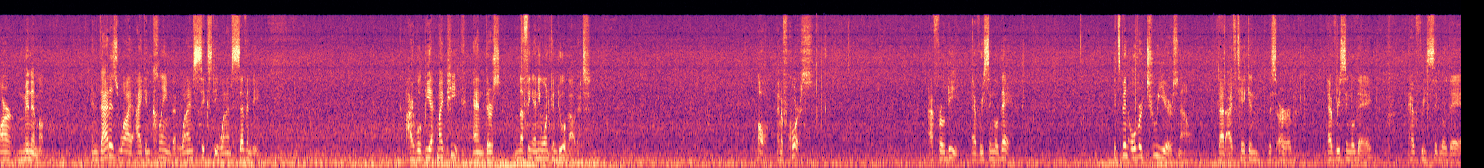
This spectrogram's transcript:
are minimum. And that is why I can claim that when I'm 60, when I'm 70, I will be at my peak and there's nothing anyone can do about it. Oh, and of course, Aphro-D every single day. It's been over two years now that I've taken this herb every single day every single day.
